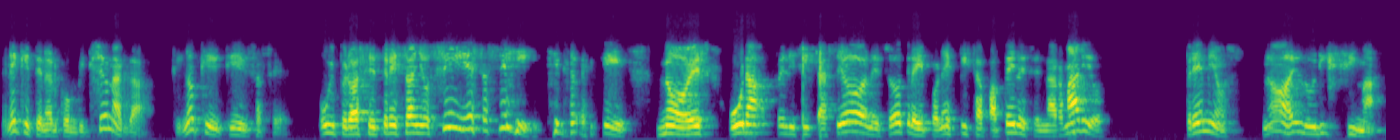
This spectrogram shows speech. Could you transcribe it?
Tenés que tener convicción acá. Si no, ¿qué, qué es hacer? Uy, pero hace tres años, sí, es así. no, es una felicitación, es otra, y ponés pisa papeles en el armario. ¿Premios? No, es durísima.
